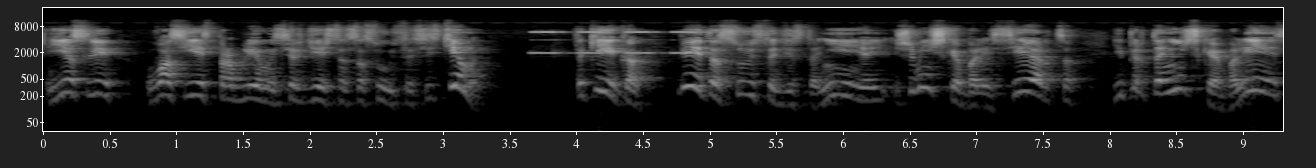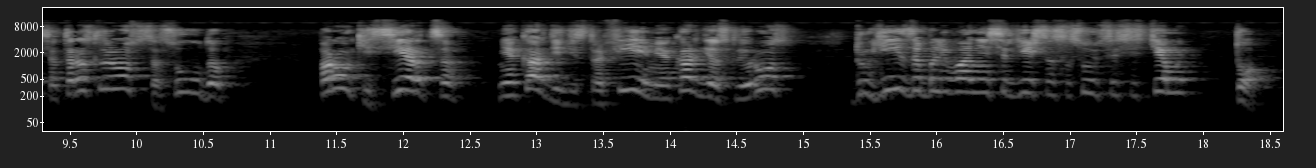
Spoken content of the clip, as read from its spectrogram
Если у вас есть проблемы сердечно-сосудистой системы, такие как веетосудистая дистония, ишемическая болезнь сердца, гипертоническая болезнь, атеросклероз сосудов, пороки сердца, миокардиодистрофия, миокардиосклероз, другие заболевания сердечно-сосудистой системы, то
